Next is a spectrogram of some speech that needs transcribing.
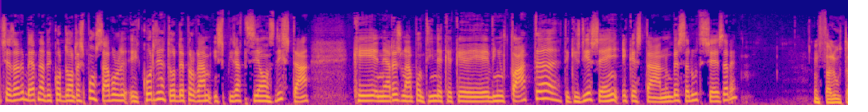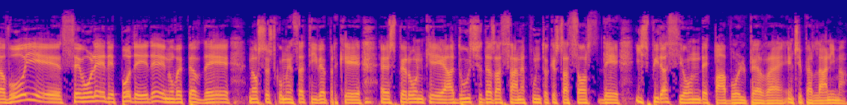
Cesare Berna ricordo un responsabile e coordinatore del programma Ispirazione di Sta che ne ha reso una pontina che, che è venuto fatta di chi e che sta. Un bel saluto Cesare un saluto a voi e se volete potete non vi perdete le nostre scomenzative perché eh, spero che adduce da Sassana appunto questa sorta di ispirazione di Pabol per, eh, per l'anima.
